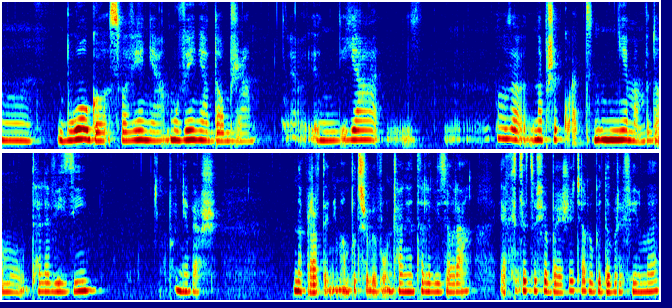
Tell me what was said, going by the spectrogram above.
mm, błogosławienia, mówienia dobrze. Ja no, na przykład nie mam w domu telewizji, ponieważ naprawdę nie mam potrzeby włączania telewizora jak chcę coś obejrzeć, a lubię dobre filmy,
